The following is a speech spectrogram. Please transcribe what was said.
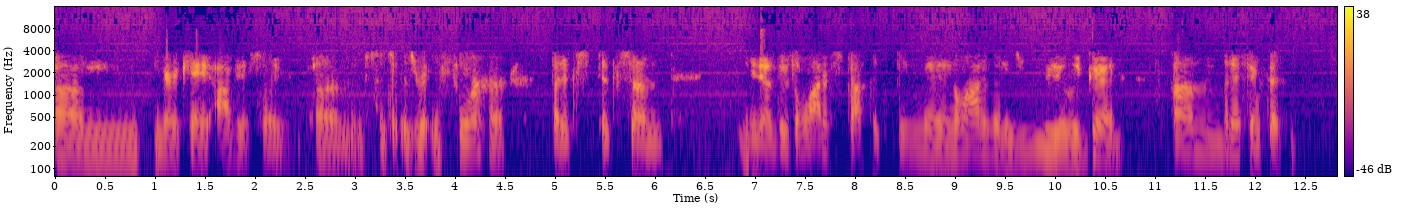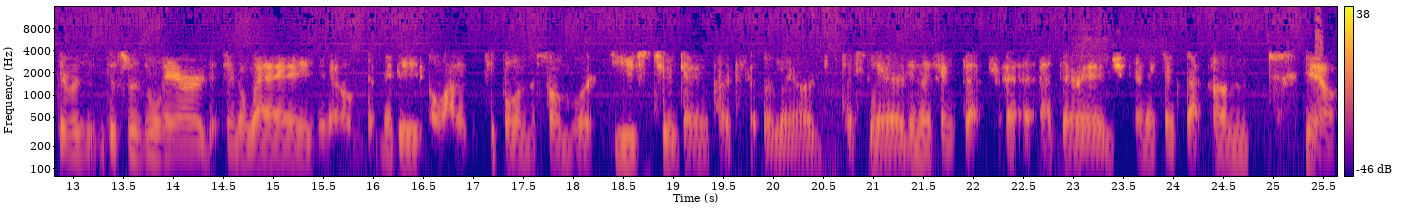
Um, Mary Kay, obviously, um, since it was written for her, but it's it's um, you know, there's a lot of stuff that's being made, and a lot of it is really good. Um, but I think that there was this was layered in a way, you know, that maybe a lot of the people in the film were used to getting parts that were layered, just layered. And I think that at, at their age, and I think that, um, you know,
